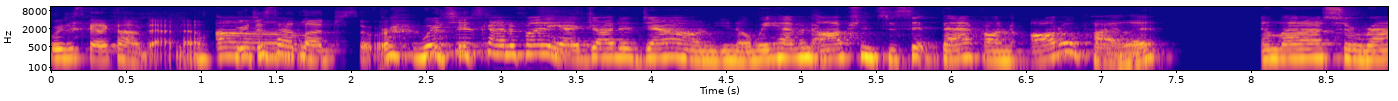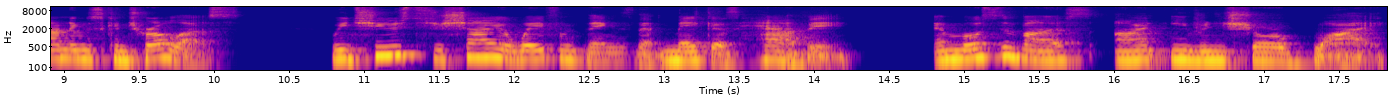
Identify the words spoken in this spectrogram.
We just got to calm down now. we just had Um, lunch, so we're. Which is kind of funny. I jotted down, you know, we have an option to sit back on autopilot and let our surroundings control us. We choose to shy away from things that make us happy. And most of us aren't even sure why.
